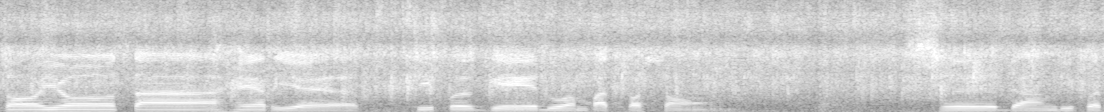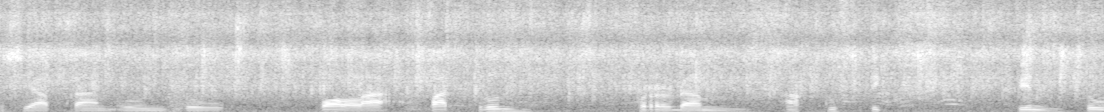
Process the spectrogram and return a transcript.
Toyota Harrier tipe G240 sedang dipersiapkan untuk pola patrun peredam akustik pintu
